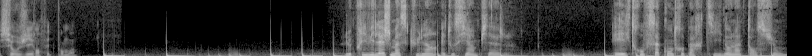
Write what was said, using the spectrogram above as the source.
surgir en fait pour moi. Le privilège masculin est aussi un piège. Et il trouve sa contrepartie dans la tension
